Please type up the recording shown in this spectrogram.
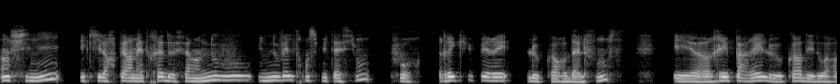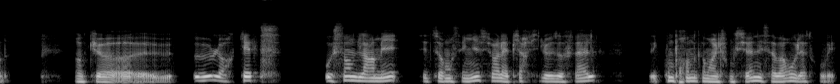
infinie et qui leur permettrait de faire un nouveau, une nouvelle transmutation pour récupérer le corps d'Alphonse et réparer le corps d'Edward. Donc euh, eux, leur quête au sein de l'armée, c'est de se renseigner sur la pierre philosophale, c'est comprendre comment elle fonctionne et savoir où la trouver.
